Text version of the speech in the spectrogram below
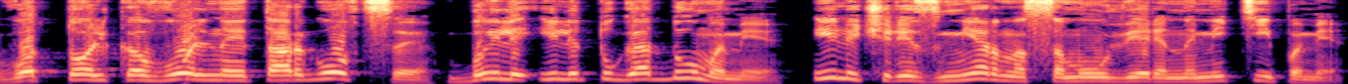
Вот только вольные торговцы были или тугодумами, или чрезмерно самоуверенными типами.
